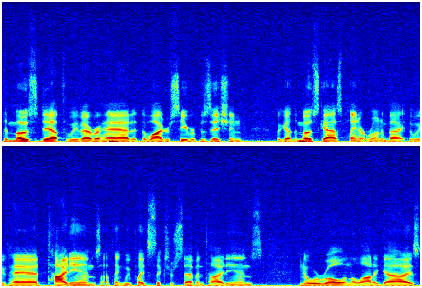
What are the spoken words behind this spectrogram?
the most depth we've ever had at the wide receiver position. We got the most guys playing at running back that we've had. Tight ends, I think we played six or seven tight ends. You know, we're rolling a lot of guys.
